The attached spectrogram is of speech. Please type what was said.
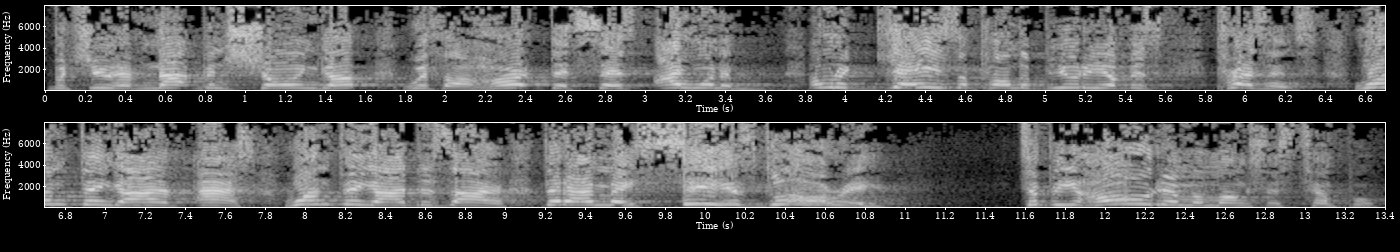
but you have not been showing up with a heart that says, I want to, I want to gaze upon the beauty of His presence. One thing I have asked, one thing I desire, that I may see His glory, to behold Him amongst His temple.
